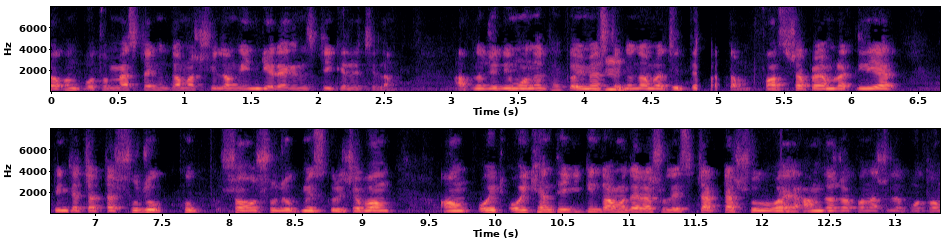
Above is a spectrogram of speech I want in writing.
তখন প্রথম ম্যাচটা কিন্তু আমরা শিলং ইন্ডিয়ার এগেনস্টই খেলেছিলাম। আপনার যদি মনে থাকে ওই ম্যাচটা কিন্তু আমরা জিততে পারতাম। ফার্স্ট হাফে আমরা ক্লিয়ার তিনটা চারটা সুযোগ খুব সহজ সুযোগ মিস করেছি এবং ওইখান থেকে কিন্তু আমাদের আসলে স্টার্টটা শুরু হয়। হামজা যখন আসলে প্রথম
